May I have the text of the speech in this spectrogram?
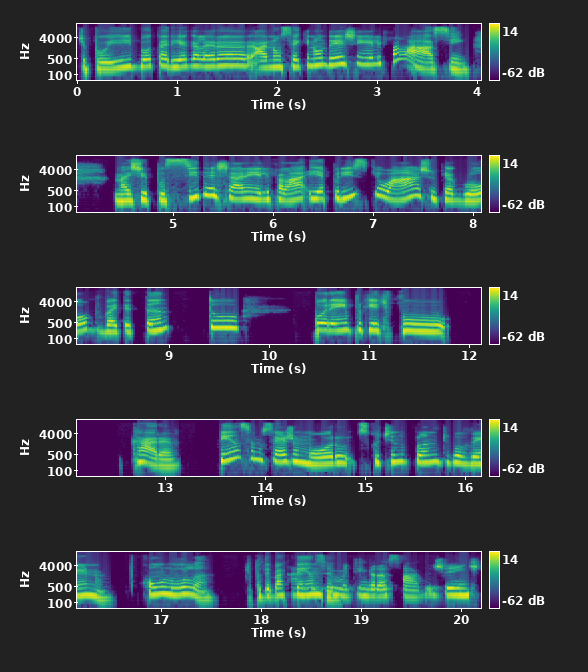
Tipo, e botaria a galera, a não ser que não deixem ele falar, assim. Mas, tipo, se deixarem ele falar, e é por isso que eu acho que a Globo vai ter tanto. Porém, porque, tipo, cara, pensa no Sérgio Moro discutindo o plano de governo com o Lula, tipo, debatendo. Ai, isso é muito engraçado, gente.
